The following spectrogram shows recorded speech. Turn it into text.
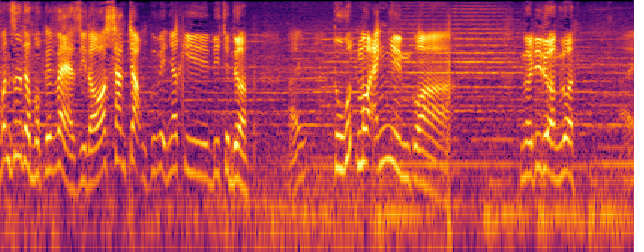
vẫn giữ được một cái vẻ gì đó sang trọng quý vị nhá khi đi trên đường Đấy. thu hút mọi ánh nhìn của người đi đường luôn Đấy.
